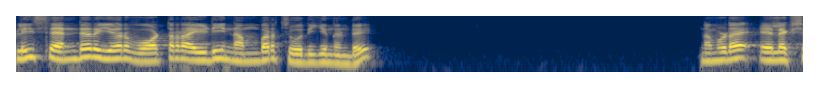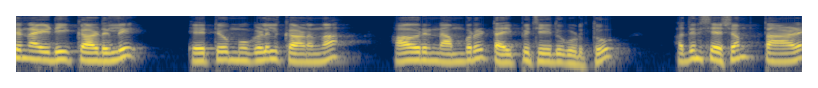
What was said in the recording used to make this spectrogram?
Please enter your voter I D number ചോദിക്കുന്നുണ്ട്. നമ്മുടെ എലക്ഷൻ ഐ ഡി കാർഡിൽ ഏറ്റവും മുകളിൽ കാണുന്ന ആ ഒരു നമ്പർ ടൈപ്പ് ചെയ്ത് കൊടുത്തു. അതിനുശേഷം താഴെ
